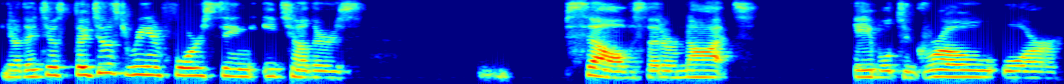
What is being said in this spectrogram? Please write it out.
You know, they're just they're just reinforcing each other's selves that are not able to grow or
